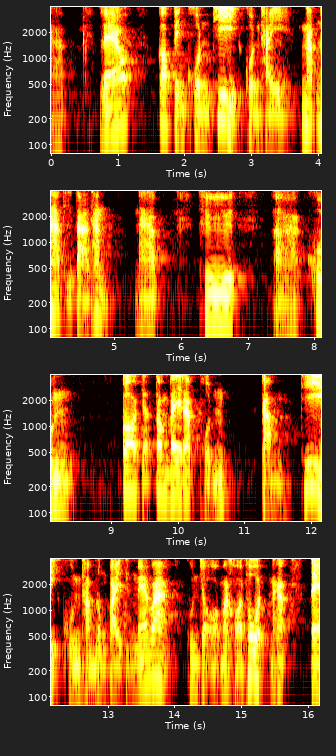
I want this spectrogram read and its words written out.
นะครับ แล้วก็เป็นคนที่คนไทยนับหน้าถือตาท่านนะครับ คืออคุณก็จะต้องได้รับผลกรรมที่คุณทำลงไปถึงแม้ว่าคุณจะออกมาขอโทษนะครับ แต่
